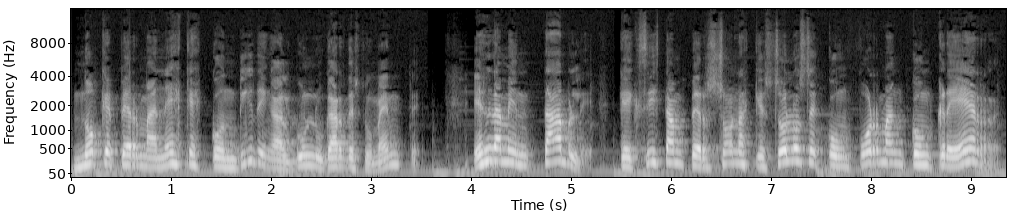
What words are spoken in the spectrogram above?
no que permanezca escondida en algún lugar de su mente. Es lamentable que existan personas que solo se conforman con creer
